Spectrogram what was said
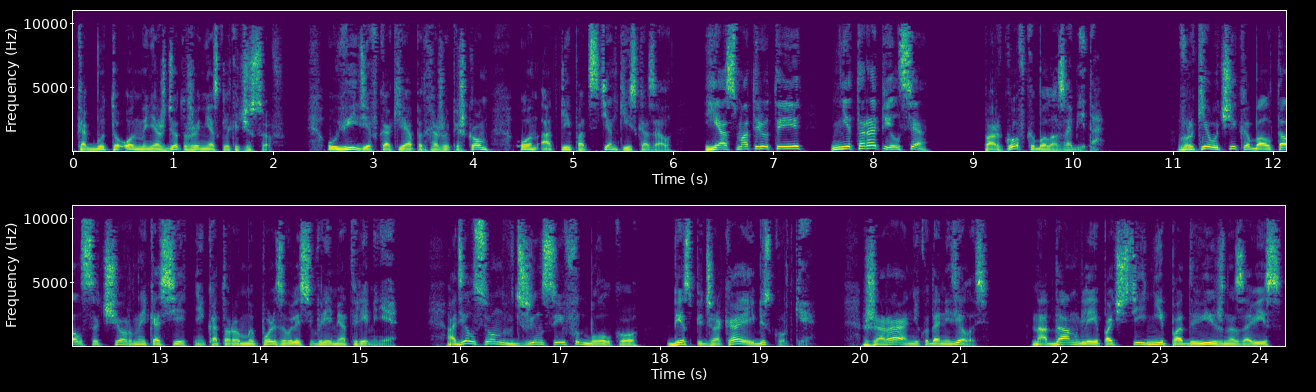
как будто он меня ждет уже несколько часов. Увидев, как я подхожу пешком, он отлип от стенки и сказал, «Я смотрю, ты не торопился». Парковка была забита. В руке у Чика болтался черный кассетник, которым мы пользовались время от времени. Оделся он в джинсы и футболку, без пиджака и без куртки. Жара никуда не делась. Над Англией почти неподвижно завис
